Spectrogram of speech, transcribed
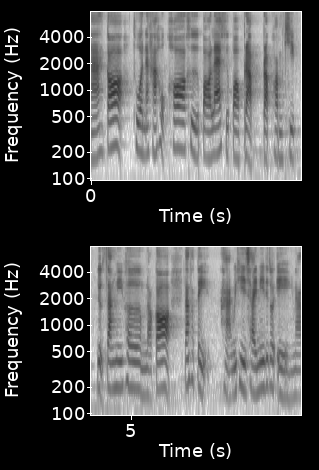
นะก็ทวนนะคะ 6 ข้อคือปอแรกคือปอปรับปรับความคิดหยุดสร้างหนี้เพิ่ม แล้วก็ตั้งสติหาวิธีใช้หนี้ด้วยตัวเองนะ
